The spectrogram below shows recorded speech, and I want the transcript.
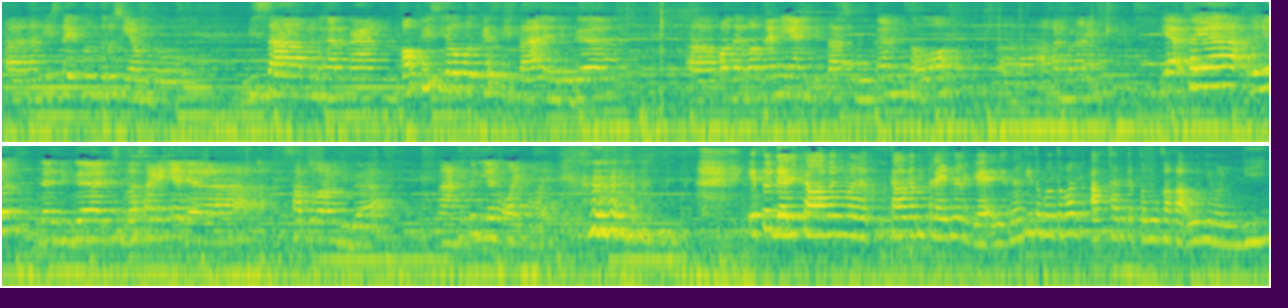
uh, nanti stay tune terus ya untuk bisa mendengarkan official podcast kita dan juga uh, konten-konten yang kita suguhkan insya Allah uh, akan menarik. Ya, saya Unyun dan juga di sebelah saya ini ada satu orang juga. Nah, itu dia nge-like-nge-like. itu dari kalangan mana kalangan trainer kayak nanti teman-teman akan ketemu kakak Unyun di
